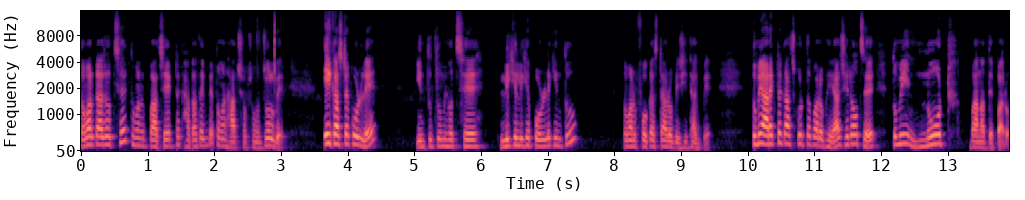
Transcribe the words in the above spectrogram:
তোমার কাজ হচ্ছে, তোমার পাশে একটা খাতা থাকবে, তোমার হাত সবসময় চলবে। এই কাজটা করলে কিন্তু তুমি হচ্ছে লিখে লিখে পড়লে কিন্তু তোমার ফোকাসটা আরও বেশি থাকবে। তুমি আরেকটা কাজ করতে পারো ভাইয়া, সেটা হচ্ছে তুমি নোট বানাতে পারো।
